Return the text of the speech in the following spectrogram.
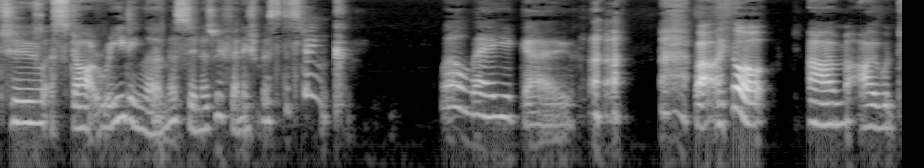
to start reading them as soon as we finish Mr. Stink. Well, there you go. but I thought um, I would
